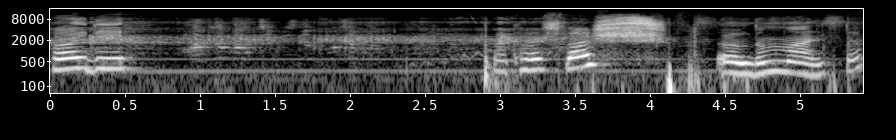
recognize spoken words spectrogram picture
Haydi. Arkadaşlar öldüm maalesef.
